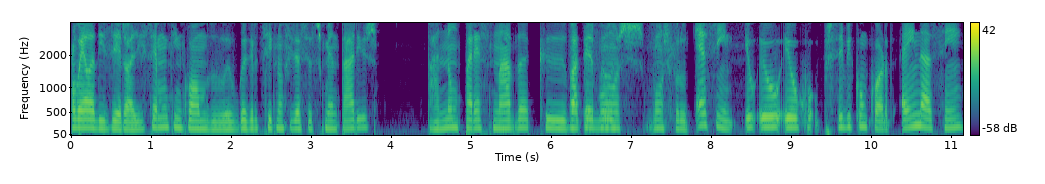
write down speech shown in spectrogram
Ou ela dizer: Olha, isso é muito incómodo, eu agradecia que não fizesse esses comentários, pá, não me parece nada que vá ter ter bons, bons frutos. É assim, eu, eu, eu percebo e concordo. Ainda assim,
